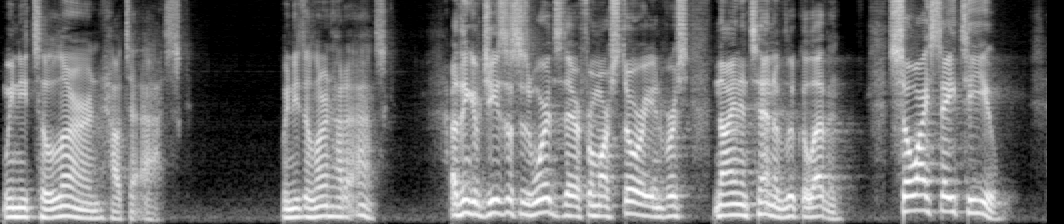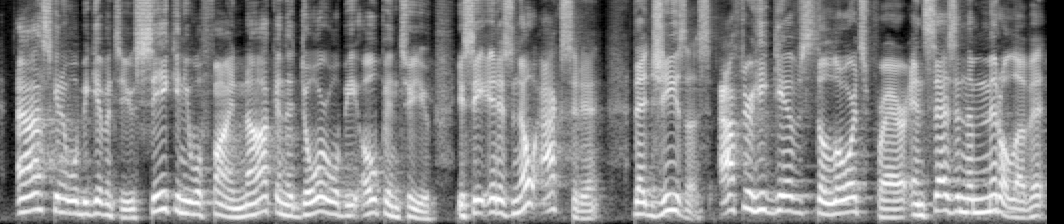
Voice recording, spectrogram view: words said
we need to learn how to ask. We need to learn how to ask. I think of Jesus' words there from our story in verse 9 and 10 of Luke 11. So I say to you, Ask and it will be given to you. Seek and you will find. Knock and the door will be open to you. You see, it is no accident that Jesus, after he gives the Lord's Prayer and says in the middle of it,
